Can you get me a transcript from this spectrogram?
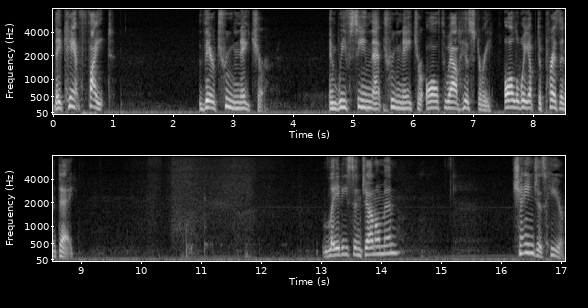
They can't fight their true nature. And we've seen that true nature all throughout history, all the way up to present day. Ladies and gentlemen, change is here.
